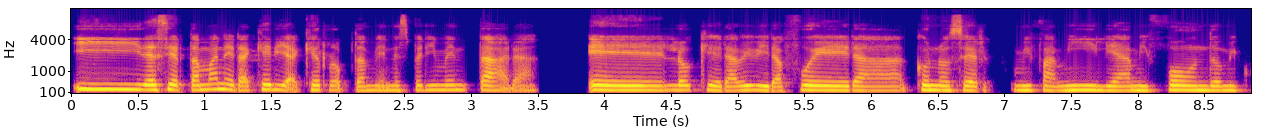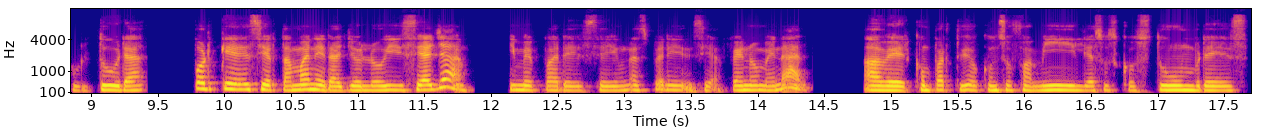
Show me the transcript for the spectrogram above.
y de cierta manera quería que Rob también experimentara eh, lo que era vivir afuera, conocer mi familia, mi fondo, mi cultura, porque de cierta manera yo lo hice allá y me parece una experiencia fenomenal haber compartido con su familia, sus costumbres,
